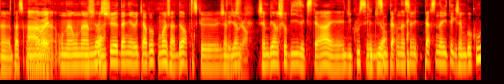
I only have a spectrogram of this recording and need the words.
Euh, parce qu'on Ah a, ouais. on a, on monsieur Daniel Ricciardo que moi, j'adore parce que j'aime bien, j'aime bien le showbiz, etc. Et du coup, c'est une, une personnali- personnalité que j'aime beaucoup.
